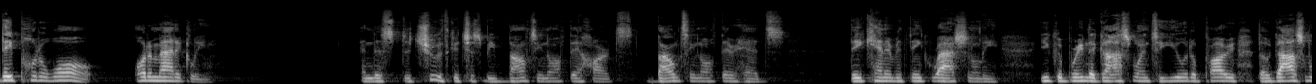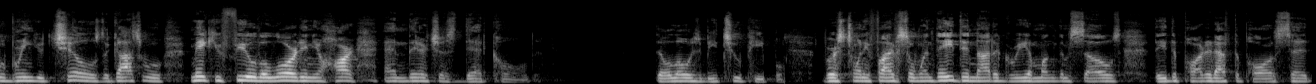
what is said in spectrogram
they put a wall automatically. And this, the truth could just be bouncing off their hearts, bouncing off their heads. They can't even think rationally. You could bring the gospel into you. It'll probably, the gospel will bring you chills. The gospel will make you feel the Lord in your heart, and they're just dead cold. There will always be two people. Verse 25 So when they did not agree among themselves, they departed after Paul said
